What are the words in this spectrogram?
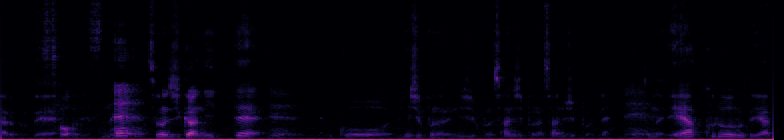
なるのでそうですね。その時間に行ってえこう20分なら20分30分なら30分ね。そのエアクロールでやっ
